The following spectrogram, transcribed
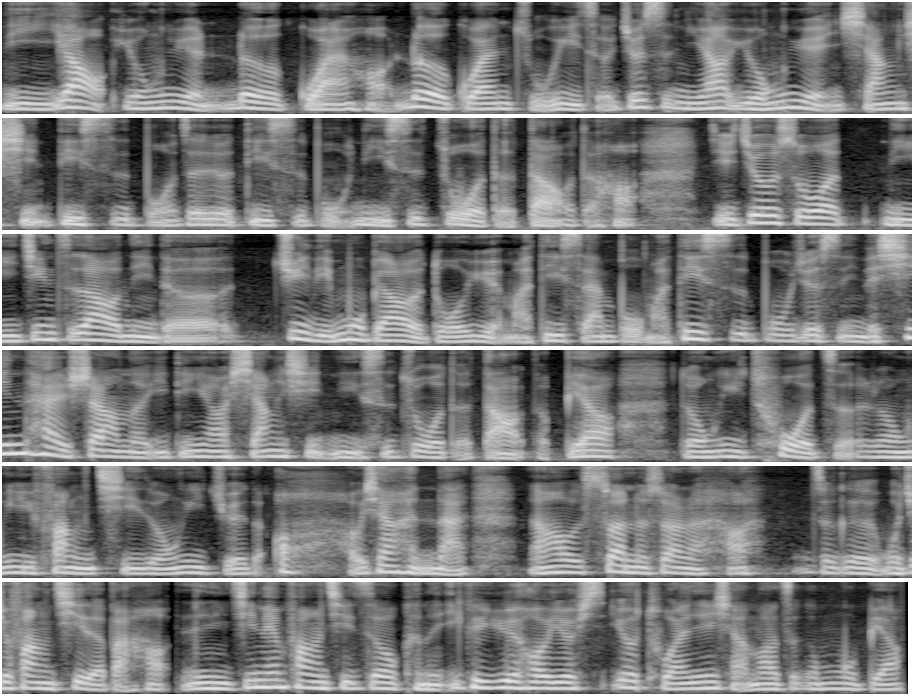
你要永远乐观哈，乐观主义者就是你要。永远相信第四波，这就是第四步，你是做得到的哈。也就是说，你已经知道你的距离目标有多远嘛？第三步嘛，第四步就是你的心态上呢，一定要相信你是做得到的，不要容易挫折、容易放弃、容易觉得哦好像很难，然后算了算了哈。这个我就放弃了吧，哈！你今天放弃之后，可能一个月后又又突然间想到这个目标，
